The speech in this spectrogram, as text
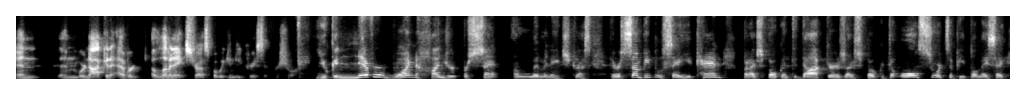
And and we're not going to ever eliminate stress, but we can decrease it for sure. You can never 100% eliminate stress. There are some people who say you can, but I've spoken to doctors, I've spoken to all sorts of people, and they say,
